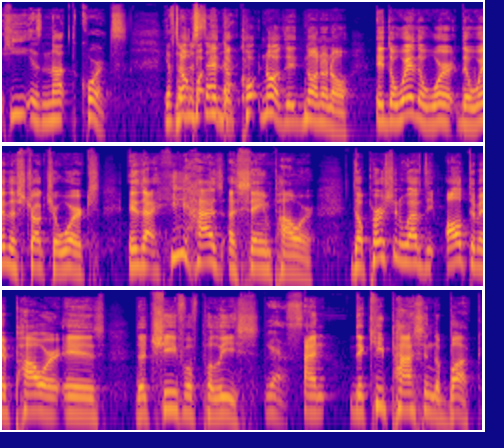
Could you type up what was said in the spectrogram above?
He is not the courts. You have to no, understand the that. court, no, the, no, no, no. it, the way the work, the way the structure works is that he has a same power. The person who has the ultimate power is the chief of police. Yes. and they keep passing the buck.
